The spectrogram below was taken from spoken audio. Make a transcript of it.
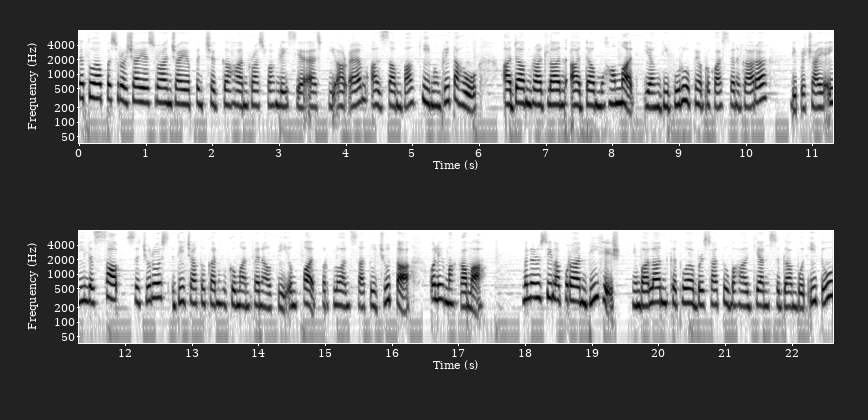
Ketua Pesuruhjaya Suruhanjaya Pencegahan Rasuah Malaysia SPRM Azam Baki memberitahu Adam Radlan Adam Muhammad yang diburu pihak berkuasa negara dipercayai lesap sejurus dijatuhkan hukuman penalti 4.1 juta oleh mahkamah Menerusi laporan BH, imbalan Ketua Bersatu Bahagian Segambut itu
